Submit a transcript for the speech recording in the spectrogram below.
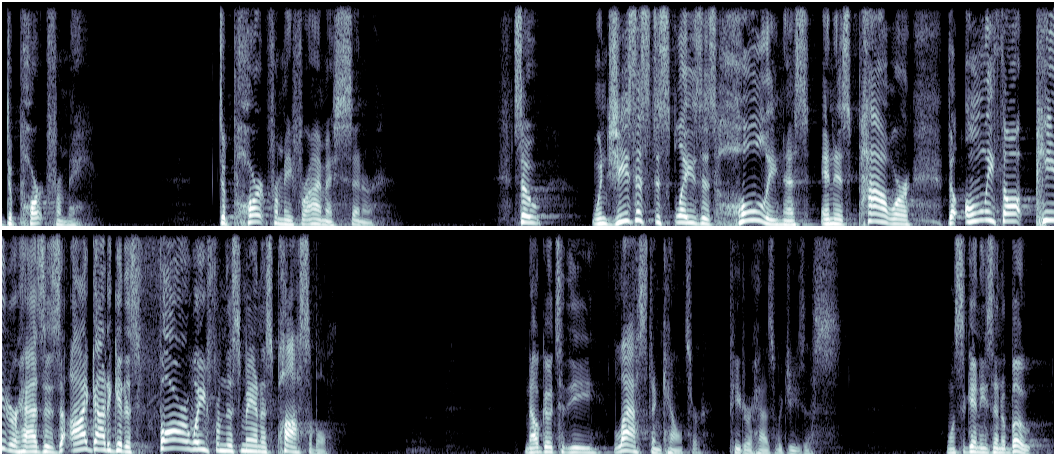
Depart from me. Depart from me, for I am a sinner. So, when Jesus displays his holiness and his power, the only thought Peter has is, I got to get as far away from this man as possible. Now go to the last encounter Peter has with Jesus. Once again, he's in a boat,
